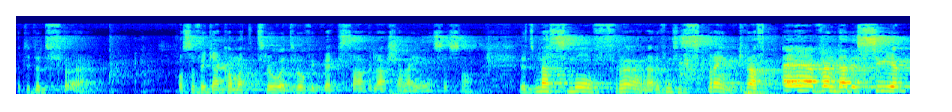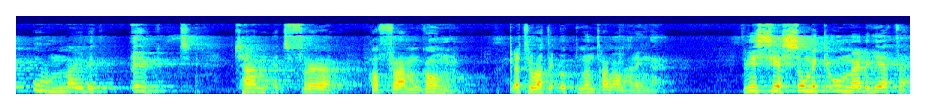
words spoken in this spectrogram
Ett litet frö. Och så fick han komma till tro, tro fick växa, han ville lära känna Jesus. Och de här små fröna, det finns en sprängkraft. Även där det ser omöjligt ut kan ett frö ha framgång. Jag tror att det uppmuntrar någon här inne. Vi ser så mycket omöjligheter.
